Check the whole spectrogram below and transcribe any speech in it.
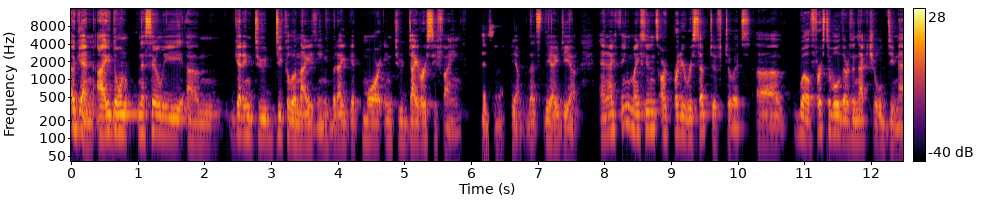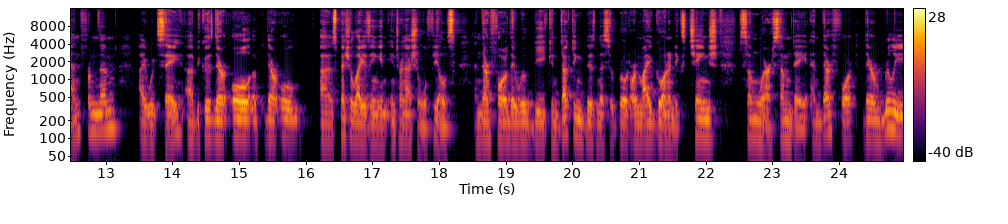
Again, I don't necessarily um, get into decolonizing, but I get more into diversifying. That's, yeah, that's the idea. And I think my students are pretty receptive to it. Uh, well, first of all, there's an actual demand from them, I would say, uh, because they're all they're all uh, specializing in international fields, and therefore they will be conducting business abroad or might go on an exchange somewhere someday. And therefore, there really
